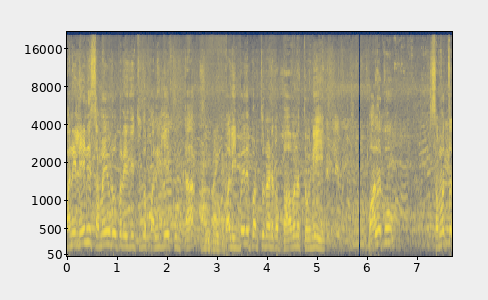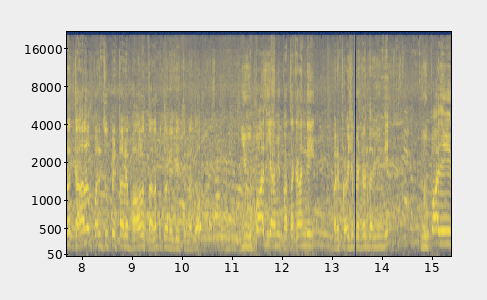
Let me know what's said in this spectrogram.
పని లేని సమయం లోపల ఏదైతుందో పని లేకుండా వాళ్ళు ఇబ్బంది పడుతున్న ఒక భావనతోని వాళ్ళకు సంవత్సర కాలం పని చూపెట్టాలనే భావన తలంపుతో ఏదైతున్నదో ఈ ఉపాధి హామీ పథకాన్ని మరి ప్రవేశపెట్టడం జరిగింది. ఈ ఉపాధి హామీ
